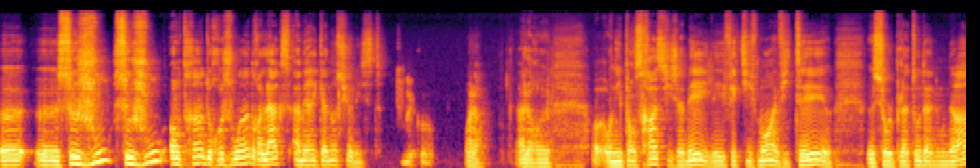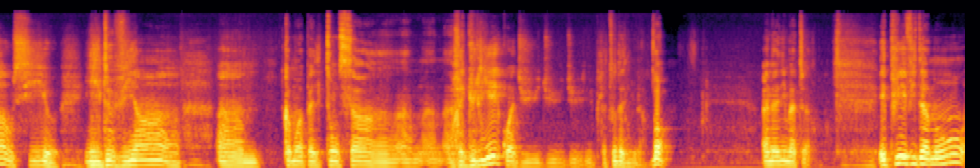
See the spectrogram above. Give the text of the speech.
euh, se joue se joue en train de rejoindre l'axe américano-sioniste. D'accord. Voilà. Alors, euh, on y pensera si jamais il est effectivement invité euh, sur le plateau d'Anouna ou si euh, il devient un, comment appelle-t-on ça, un, régulier quoi du, plateau d'Anouna. Bon, un animateur. Et puis évidemment,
